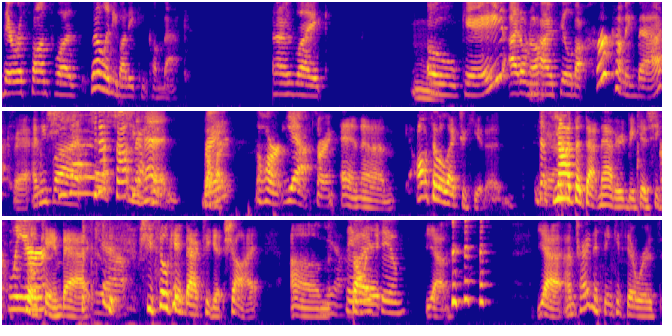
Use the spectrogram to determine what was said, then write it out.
their response was, "Well, anybody can come back." And I was like, Mm. "Okay, I don't know how I'd feel about her coming back." Right. I mean, she got, she got shot she in the got head, the right? Heart. The heart. Yeah, Sorry. and um, also electrocuted. That's Yeah. Not that that mattered because she Clear. still came back. Yeah. she still came back to get shot. Um, yeah. They but- always do. Yeah. yeah, I'm trying to think if there was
